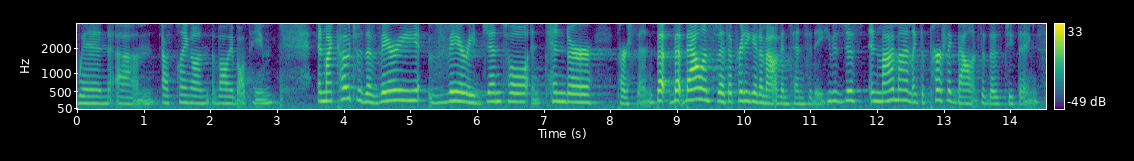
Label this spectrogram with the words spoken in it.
when um, I was playing on the volleyball team, and my coach was a very, very gentle and tender person, but but balanced with a pretty good amount of intensity. He was just, in my mind, like the perfect balance of those two things.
